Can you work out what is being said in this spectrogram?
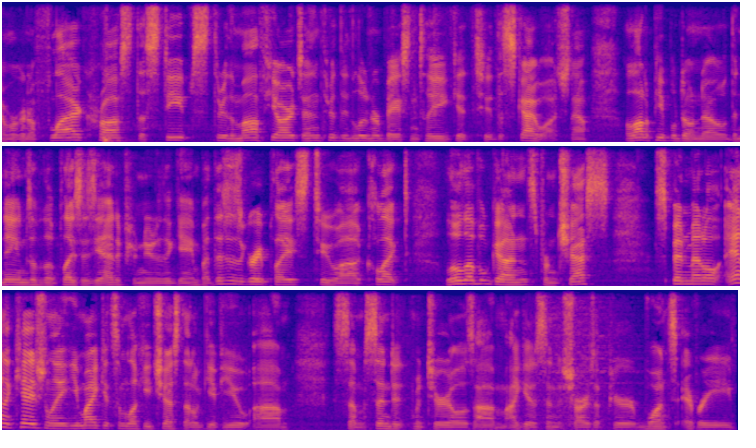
and we're gonna fly across the Steppes through the Mothyards and through the lunar base until you get to the Skywatch. Now, a lot of people don't know the names of the places yet if you're new to the game, but this is a great place to uh, collect low-level guns from chests spin metal, and occasionally you might get some lucky chests that'll give you um, some ascendant materials. Um, I get ascendant shards up here once every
